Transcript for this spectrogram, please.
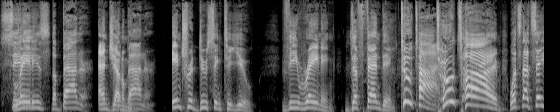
City, Ladies the banner. and gentlemen. The banner. introducing to you the reigning, defending, Two time two time, what's that say?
